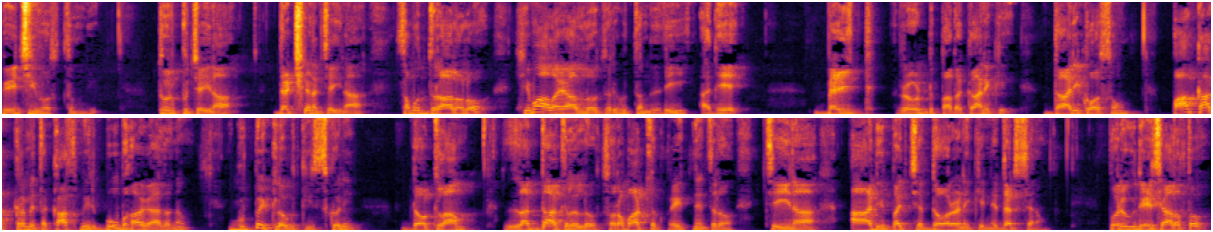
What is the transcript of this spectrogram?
పేచీ వస్తుంది. తూర్పు చైనా దక్షిణ చైనా సముద్రాలలో హిమాలయాల్లో జరుగుతున్నది అదే. బెల్ట్ రోడ్ పథకానికి దారి కోసం పాక్ ఆక్రమిత కాశ్మీర్ భూభాగాలను గుప్పెట్లోకి తీసుకొని డోక్లాం లద్దాఖులలో చొరబాట్లకు ప్రయత్నించడం చైనా ఆధిపత్య ధోరణికి నిదర్శనం. పొరుగు దేశాలతో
